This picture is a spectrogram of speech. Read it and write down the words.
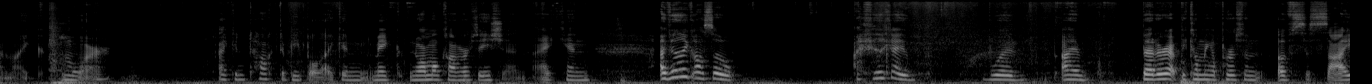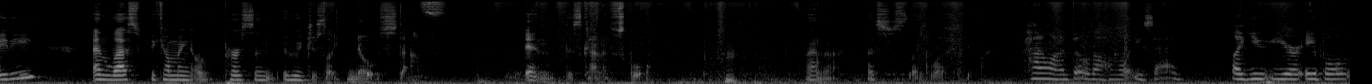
I'm like more I can talk to people. I can make normal conversation. I can. I feel like also. I feel like I would. I'm better at becoming a person of society, and less becoming a person who just like knows stuff. In this kind of school. Hmm. I don't know. That's just like what I feel like. kind of want to build off of what you said. Like you, you're able.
